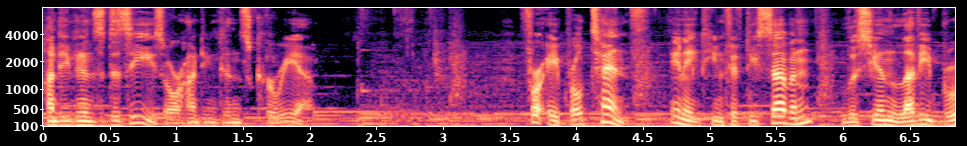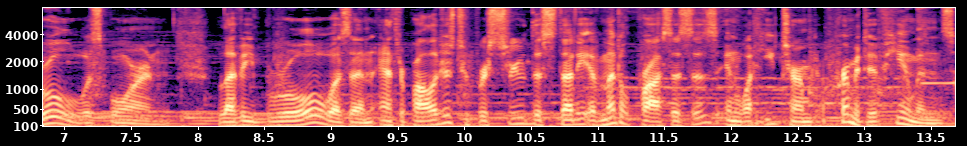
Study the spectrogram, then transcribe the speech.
Huntington's disease or Huntington's chorea. For April 10th, in 1857, Lucien Levy Bruhl was born. Levy Bruhl was an anthropologist who pursued the study of mental processes in what he termed primitive humans,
